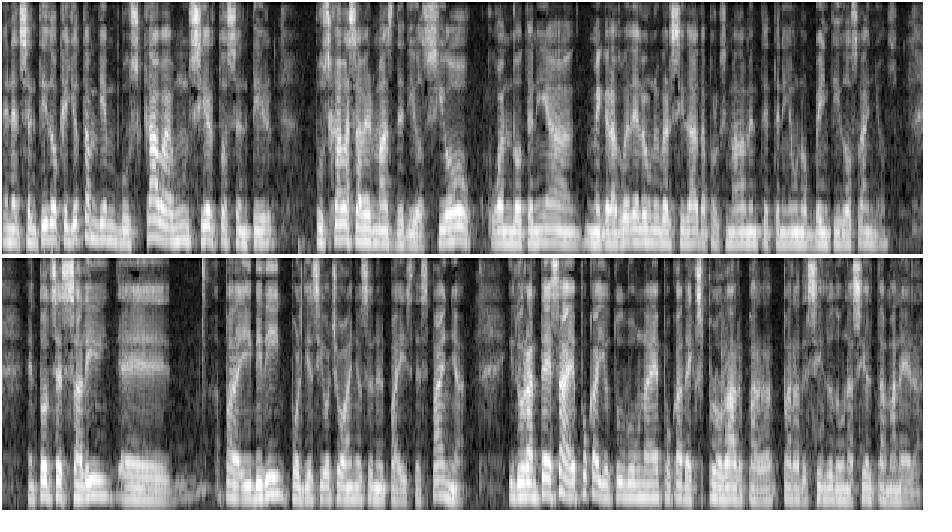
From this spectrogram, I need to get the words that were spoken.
en el sentido que yo también buscaba en un cierto sentir, buscaba saber más de Dios. Yo cuando tenía, me gradué de la universidad, aproximadamente tenía unos 22 años. Entonces salí eh, para, y viví por 18 años en el país de España. Y durante esa época yo tuve una época de explorar, para, para decirlo de una cierta manera.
